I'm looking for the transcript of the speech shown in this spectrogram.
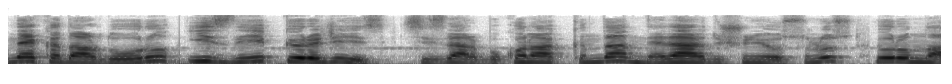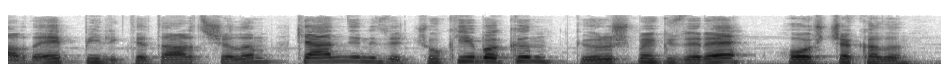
ne kadar doğru izleyip göreceğiz. Sizler bu konu hakkında neler düşünüyorsunuz? Yorumlarda hep birlikte tartışalım. Kendinize çok iyi bakın. Görüşmek üzere. Hoşçakalın.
